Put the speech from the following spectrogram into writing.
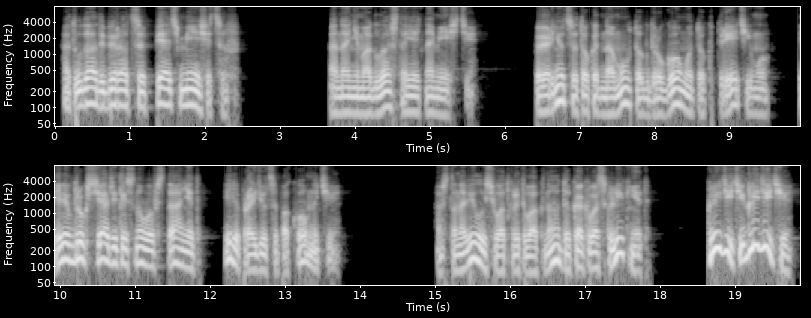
а туда добираться пять месяцев». Она не могла стоять на месте. Повернется то к одному, то к другому, то к третьему, или вдруг сядет и снова встанет, или пройдется по комнате. Остановилась у открытого окна, да как воскликнет. «Глядите, глядите!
